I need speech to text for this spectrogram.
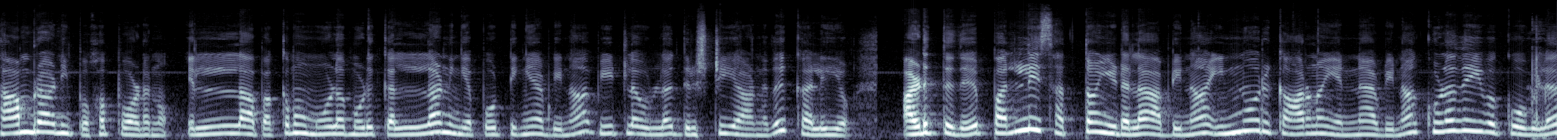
சாம்பிராணி புகை போடணும். எல்லா பக்கமும் மூளை முடுக்கெல்லாம் நீங்கள் போட்டிங்க அப்படின்னா, வீட்டில் உள்ள திருஷ்டியானது கழியும். அடுத்தது பள்ளி சத்தம் இடலை அப்படின்னா, இன்னொரு காரணம் என்ன அப்படின்னா, குலதெய்வ கோவிலை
